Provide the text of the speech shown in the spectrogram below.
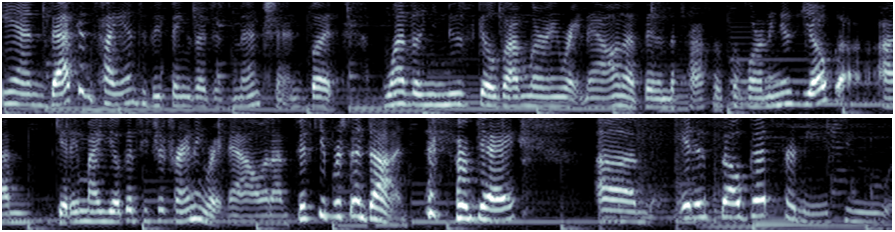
And that can tie into the things I just mentioned. But one of the new skills I'm learning right now, and I've been in the process of learning, is yoga. I'm getting my yoga teacher training right now, and I'm 50% done. okay. Um, it is so good for me to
